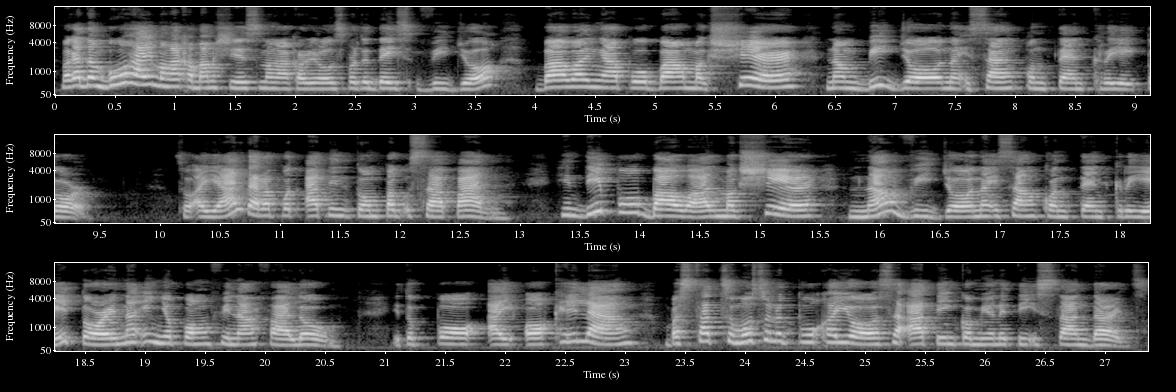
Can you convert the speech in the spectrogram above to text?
Magandang buhay mga kamamshis, mga kariols for today's video. Bawal nga po bang mag-share ng video ng isang content creator? So ayan, tara po't atin itong pag-usapan. Hindi po bawal mag-share ng video ng isang content creator na inyo pong fina-follow. Ito po ay okay lang basta't sumusunod po kayo sa ating community standards.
